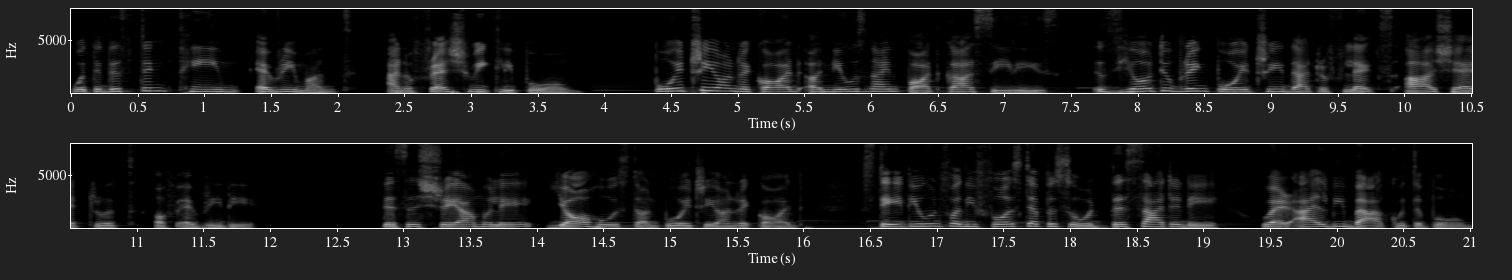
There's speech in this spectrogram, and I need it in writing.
with a distinct theme every month and a fresh weekly poem, Poetry on Record, a News 9 podcast series, is here to bring poetry that reflects our shared truth of every day. This is Shreya Muley, your host on Poetry on Record. Stay tuned for the first episode this Saturday, where I'll be back with a poem.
